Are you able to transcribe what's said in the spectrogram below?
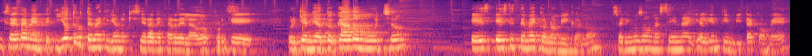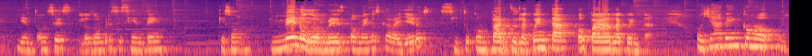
Exactamente. Y otro tema que yo no quisiera dejar de lado porque, porque me ha tocado mucho es este tema económico, ¿no? Salimos a una cena y alguien te invita a comer y entonces los hombres se sienten que son menos hombres o menos caballeros si tú compartes la cuenta o pagas la cuenta. O ya ven como,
